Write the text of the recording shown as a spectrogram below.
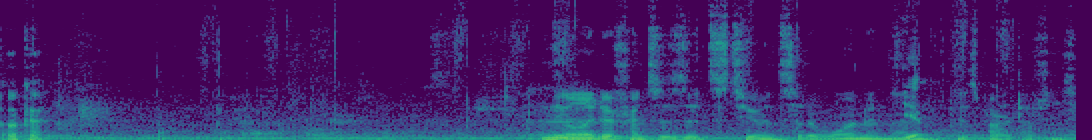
Okay. And the only difference is it's two instead of one, and then Yep. his power toughness.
